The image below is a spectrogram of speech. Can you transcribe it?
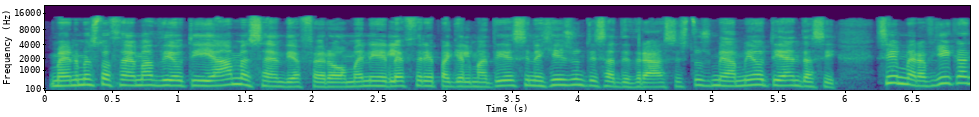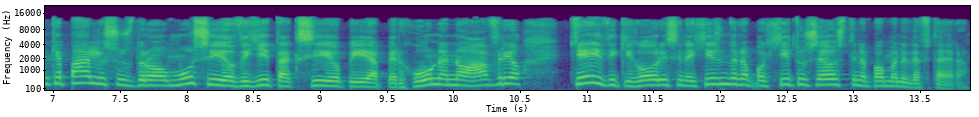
Μένουμε στο θέμα διότι οι άμεσα ενδιαφερόμενοι, οι ελεύθεροι επαγγελματίες, συνεχίζουν τις αντιδράσεις τους με αμύωτη ένταση. Σήμερα βγήκαν και πάλι στους δρόμους οι οδηγοί ταξί, οι οποίοι απεργούν, ενώ αύριο και οι δικηγόροι συνεχίζουν την αποχή τους έως την επόμενη Δευτέρα.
